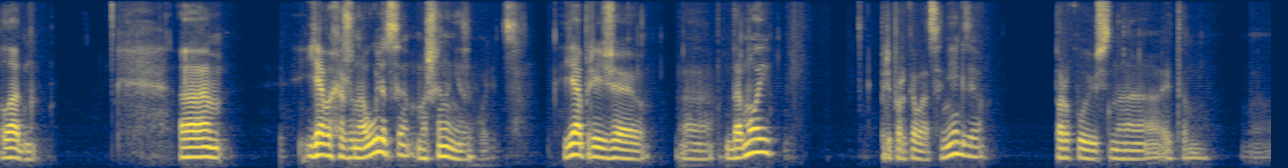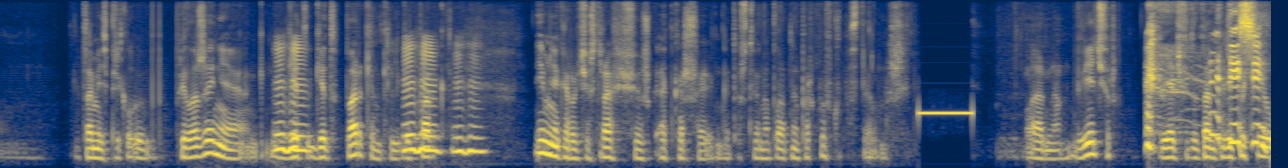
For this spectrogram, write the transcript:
Ладно. Эм, Я выхожу на улицу, машина не заводится. Я приезжаю э, домой, припарковаться негде. Паркуюсь на этом... э, Там есть приложение. Get, Get Parking или Get Park. И мне, короче, штраф еще от каршеринга, то, что я на платную парковку поставил машину. Ладно, вечер. Я что-то там перекусил.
